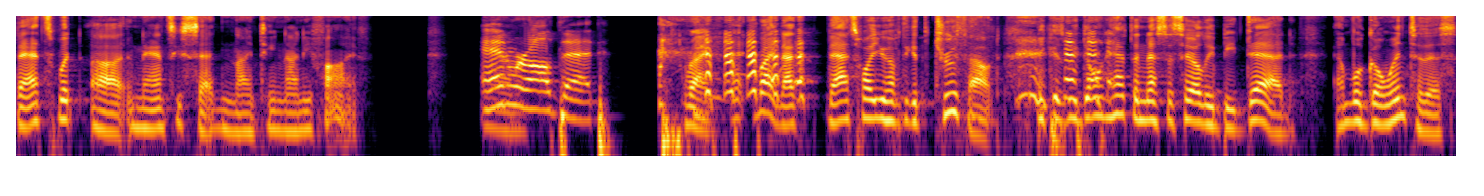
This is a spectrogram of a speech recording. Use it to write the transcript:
that's what uh, Nancy said in 1995. And Yeah. we're all dead. Right, right. That, that's why you have to get the truth out because we don't have to necessarily be dead. And we'll go into this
